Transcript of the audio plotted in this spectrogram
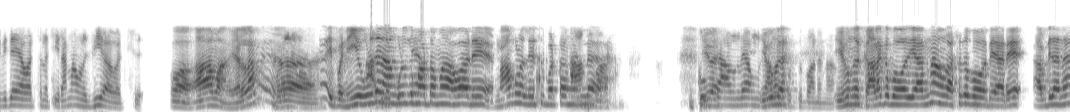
விஜய் அவார்ட்ஸ் வச்சுக்கிறாங்க அவங்க ஜி அவார்ட்ஸ் ஓ ஆமா எல்லாமே. இப்ப நீங்க கொடுத்தா நாங்க கொடுக்க மாட்டோமா அவார்டு? நாங்களும் லேசு பட்டவங்க இல்ல கூப்பிட்டா அவங்களே அவங்க இவங்க- கலக்க போவது யாருன்னா அவங்க அசத போவது யாரு? அப்படிதானே?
